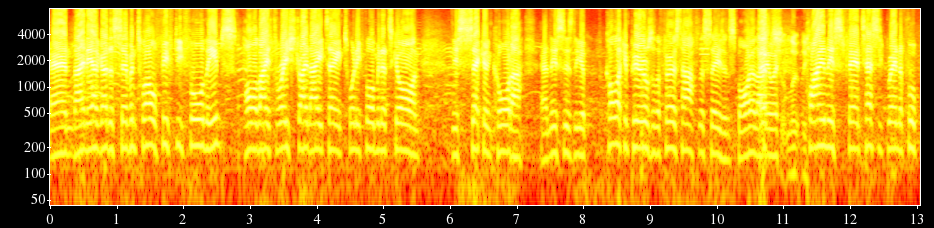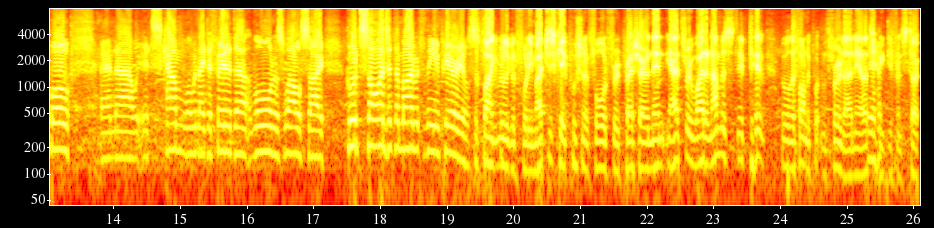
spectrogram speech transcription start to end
And they now go to 7 12 54. The Imps, Apollo Bay 3 straight 18, 24 minutes gone this second quarter. And this is the Colac Imperials of the first half of the season, Spider. They Absolutely. were playing this fantastic brand of football, and uh, it's come when they defeated uh, Lorne as well. So good signs at the moment for the Imperials. They're playing really good footy, mate. Just keep pushing it forward through pressure, and then you know through weighted numbers. They've, they've, well, they're finally putting them through now. Now that's Yeah. a big difference too.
